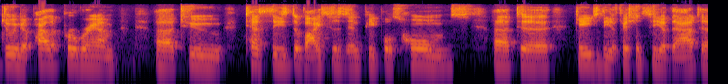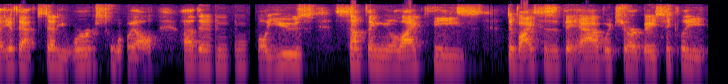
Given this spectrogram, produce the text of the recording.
doing a pilot program uh, to test these devices in people's homes uh, to gauge the efficiency of that. Uh, if that study works well, uh, then we'll use something like these devices that they have, which are basically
